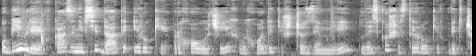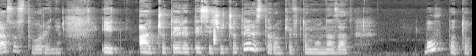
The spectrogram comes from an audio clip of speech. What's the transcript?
У Біблії вказані всі дати і роки, враховуючи їх, виходить, що землі близько 6 років від часу створення, і а 4400 років тому назад був потоп.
